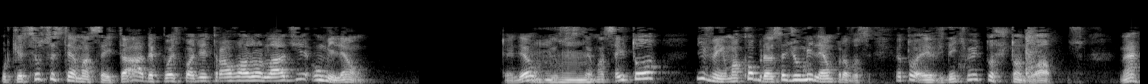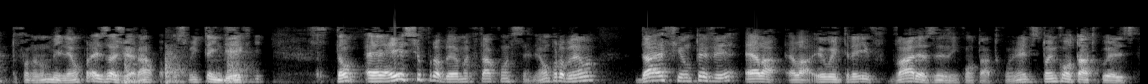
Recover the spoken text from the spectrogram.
Porque se o sistema aceitar, depois pode entrar o valor lá de um milhão. Entendeu? E o Uhum. sistema aceitou e vem uma cobrança de um milhão para você. Eu tô, evidentemente, estou chutando alto. Né? Tô falando um milhão para exagerar, para a pessoa entender que. Então, é esse o problema que está acontecendo. É um problema da F1 TV. Ela, ela, eu entrei várias vezes em contato com eles, estou em contato com eles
